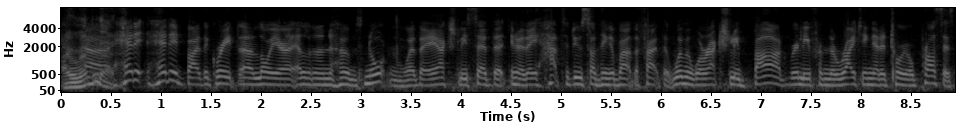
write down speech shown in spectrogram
I remember uh, that. Headed, headed, by the great uh, lawyer Eleanor Holmes Norton, where they actually said that, you know, they had to do something about the fact that women were actually barred, really, from the writing editorial process.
